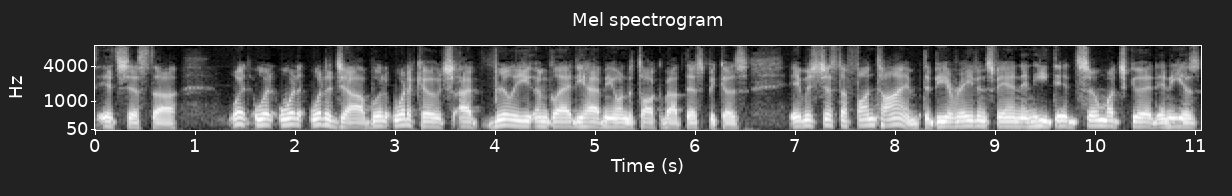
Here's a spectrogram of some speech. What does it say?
it's just. Uh, what what what what a job! What what a coach! I really am glad you had me on to talk about this because it was just a fun time to be a Ravens fan, and he did so much good, and he is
